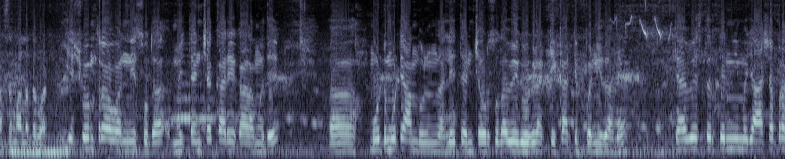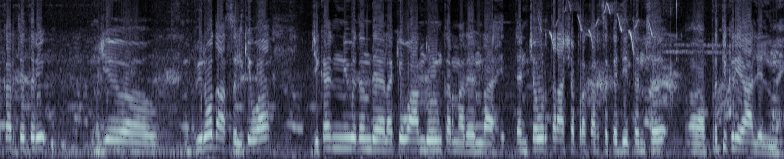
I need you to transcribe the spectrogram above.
असं मला तर वाटतं. यशवंतरावांनी सुद्धा म्हणजे त्यांच्या कार्यकाळामध्ये मोठमोठे आंदोलन झाले. त्यांच्यावर सुद्धा वेगवेगळ्या टीका टिप्पणी झाल्या. त्यावेळेस तर त्यांनी म्हणजे अशा प्रकारचे तरी म्हणजे विरोध असेल किंवा जे काही निवेदन द्यायला किंवा आंदोलन करणाऱ्यांना आहेत त्यांच्यावर तर अशा प्रकारचं कधी त्यांचं अ, प्रतिक्रिया आलेलं नाही.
